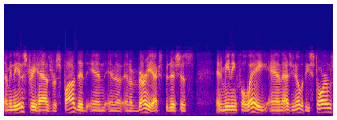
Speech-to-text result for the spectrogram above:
I mean, the industry has responded in in a, in a very expeditious and meaningful way. And as you know, with these storms,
